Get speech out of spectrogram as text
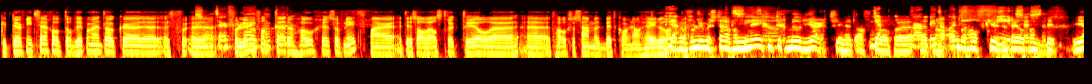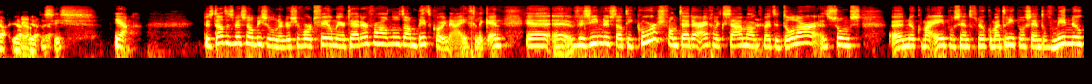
ik durf niet zeggen of op dit moment ook het volume van Tether hoger is of niet, maar het is al wel structureel uh, uh, het hoogste samen met Bitcoin al heel lang. We hebben een volume staan van 90 miljard in het afgelopen. Ja, waar Bitcoin anderhalf keer zoveel van Bitcoin. Ja, ja, ja, ja, precies. Ja. Dus dat is best wel bijzonder. Dus er wordt veel meer Tether verhandeld dan Bitcoin eigenlijk. En uh, uh, we zien dus dat die koers van Tether eigenlijk samenhangt met de dollar. En soms uh, 0,1% of 0,3% of min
